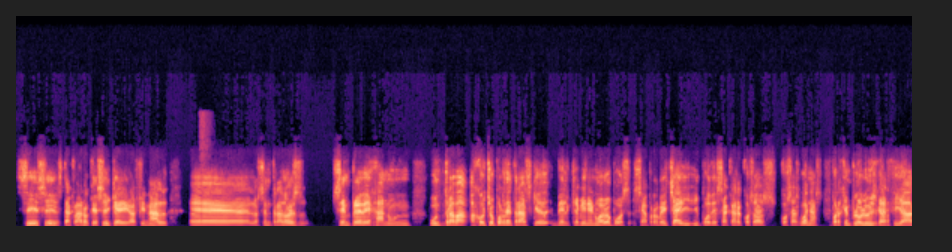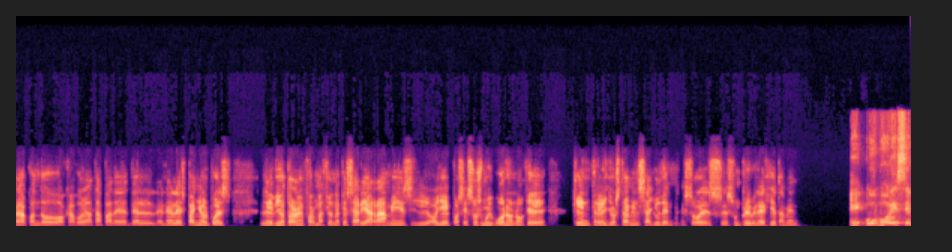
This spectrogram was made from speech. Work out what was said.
Sí, sí, está claro que sí, que al final eh, los entrenadores siempre dejan un, un, trabajo hecho por detrás que del que viene nuevo pues se aprovecha y, y, puede sacar cosas, cosas buenas. Por ejemplo, Luis García ahora cuando acabó la etapa de, del, en el español pues le dio toda la información necesaria a Ramis y oye, pues eso es muy bueno, ¿no? Que, que entre ellos también se ayuden. Eso es, es un privilegio también. Eh, ¿Hubo ese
